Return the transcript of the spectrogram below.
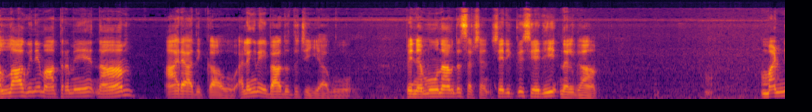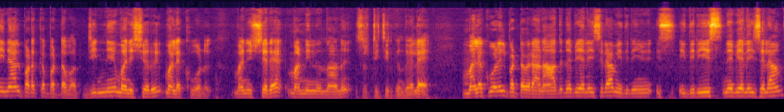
അള്ളാഹുവിനെ മാത്രമേ നാം ആരാധിക്കാവൂ അല്ലെങ്കിൽ ഇബാദത്ത് ചെയ്യാവൂ. പിന്നെ മൂന്നാമത്തെ സെക്ഷൻ ശരിക്ക് ശരി നൽകാം. മണ്ണിനാൽ പടക്കപ്പെട്ടവർ ജിന്ന് മനുഷ്യർ മലക്കുകൾ. മനുഷ്യരെ മണ്ണിൽ നിന്നാണ് സൃഷ്ടിച്ചിരിക്കുന്നത് അല്ലേ? മലക്കുകളിൽപ്പെട്ടവരാണ് ആദ് നബി അലൈഹി സ്വലാം ഇദ്രീസ് നബി അലൈഹി സ്വലാം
